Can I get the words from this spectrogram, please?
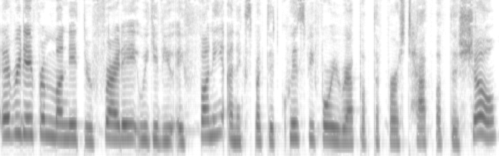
Every day from Monday through Friday, we give you a funny, unexpected quiz before we wrap up the first half of the show.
